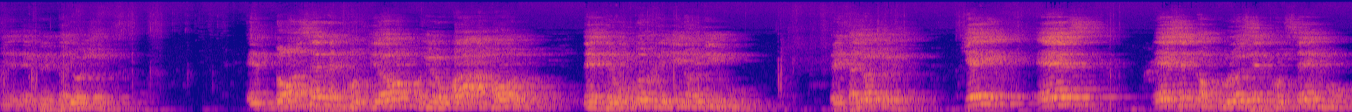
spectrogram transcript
el 38. Entonces respondió Jehová a Job desde un torbellino y dijo, 38 es, ¿quién es ese que oscurece el consejo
